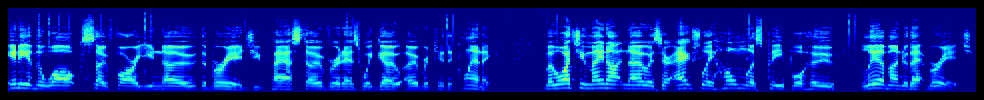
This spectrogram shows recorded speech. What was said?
any of the walks so far, you know the bridge. You've passed over it as we go over to the clinic. But what you may not know is there are actually homeless people who live under that bridge.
